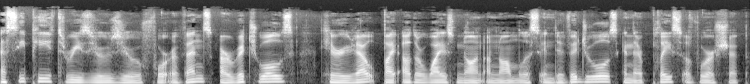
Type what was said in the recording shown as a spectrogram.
SCP 3004 events are rituals carried out by otherwise non anomalous individuals in their place of worship.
